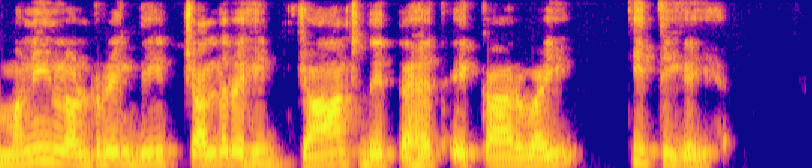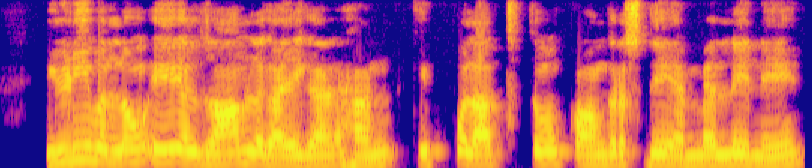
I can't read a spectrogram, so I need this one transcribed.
ਮਨੀ ਲਾਂਡਰਿੰਗ ਦੀ ਚੱਲ ਰਹੀ ਜਾਂਚ ਦੇ ਤਹਿਤ ਇਹ ਕਾਰਵਾਈ ਕੀਤੀ ਗਈ ਹੈ। ਈਡੀ ਵੱਲੋਂ ਇਹ ਇਲਜ਼ਾਮ ਲਗਾਏ ਗਏ ਹਨ ਕਿ ਪੁਲੱਥ ਤੋਂ ਕਾਂਗਰਸ ਦੇ ਐਮਐਲਏ ਨੇ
